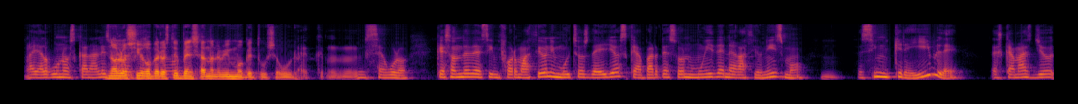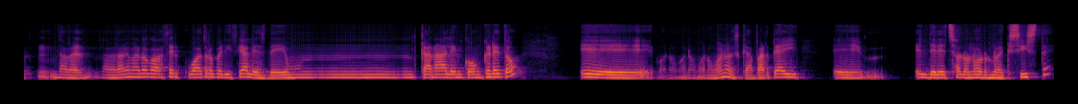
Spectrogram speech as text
hay algunos canales... No lo sigo, pero estoy pensando en el mismo que tú, seguro. eh, mm, Seguro, que son de desinformación y muchos de ellos que aparte son muy de negacionismo. Mm. Es increíble. Es que además yo, la, ver- la verdad que me ha tocado hacer cuatro periciales de un canal en concreto. Eh, bueno, bueno, bueno, bueno, es que aparte hay eh, el derecho al honor no existe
